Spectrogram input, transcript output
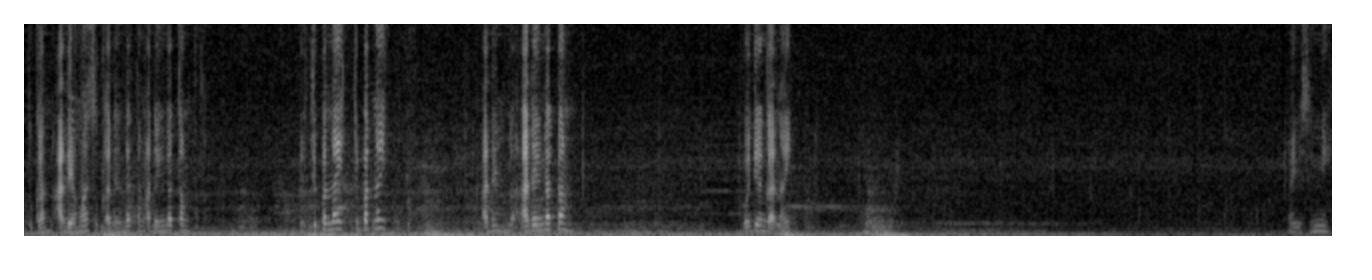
Tuh kan, ada yang masuk, ada yang datang, ada yang datang. Ayo cepat naik, cepat naik. Ada yang ada yang datang. Kok dia nggak naik? Ayo sini.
